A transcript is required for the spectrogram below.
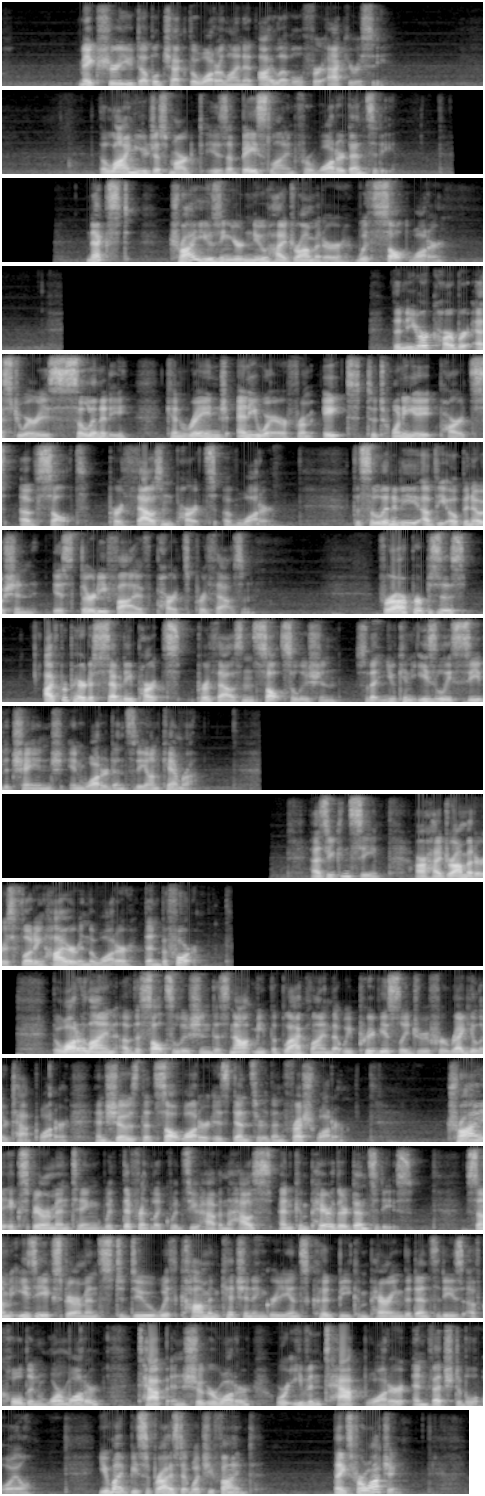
Make sure you double check the water line at eye level for accuracy. The line you just marked is a baseline for water density. Next, try using your new hydrometer with salt water. The New York Harbor estuary's salinity can range anywhere from 8 to 28 parts of salt per thousand parts of water. The salinity of the open ocean is 35 parts per thousand. For our purposes, I've prepared a 70 parts per thousand salt solution so that you can easily see the change in water density on camera. As you can see, our hydrometer is floating higher in the water than before. The water line of the salt solution does not meet the black line that we previously drew for regular tap water and shows that salt water is denser than fresh water. Try experimenting with different liquids you have in the house and compare their densities. Some easy experiments to do with common kitchen ingredients could be comparing the densities of cold and warm water, tap and sugar water, or even tap water and vegetable oil. You might be surprised at what you find. Thanks for watching.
